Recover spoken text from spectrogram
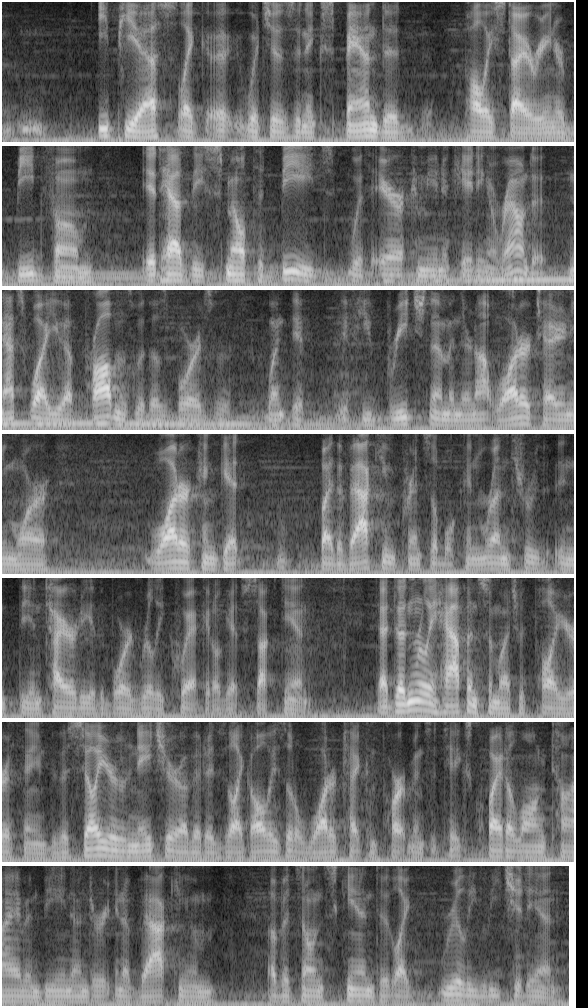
EPS, like uh, which is an expanded polystyrene or bead foam, it has these smelted beads with air communicating around it, and that's why you have problems with those boards. With when if if you breach them and they're not watertight anymore, water can get by the vacuum principle can run through the, the entirety of the board really quick. It'll get sucked in. That doesn't really happen so much with polyurethane. But the cellular nature of it is like all these little watertight compartments. It takes quite a long time and being under in a vacuum of its own skin to like really leach it in.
